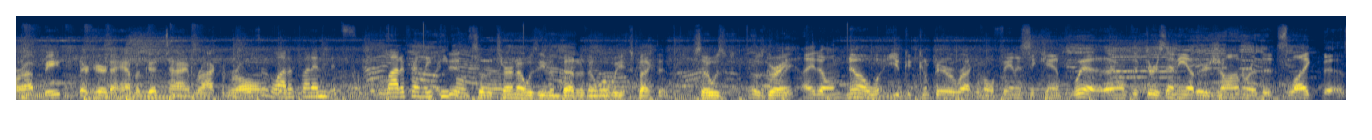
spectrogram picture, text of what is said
More upbeat. They're here to have a good time, rock and roll. It's a lot of fun and it's a lot of friendly people. So the turnout was even better than what we expected. So it was it was great. I, I don't know what you could compare rock and roll fantasy camp with. I don't think there's any other genre that's like this.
